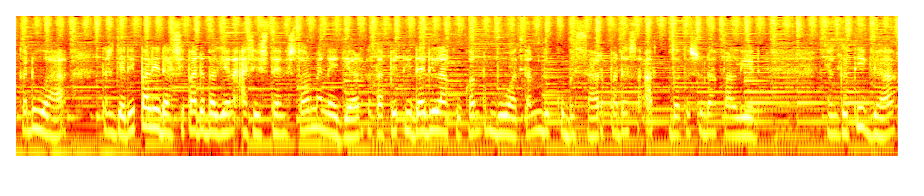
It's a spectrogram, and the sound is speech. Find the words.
Kedua, terjadi validasi pada bagian asisten store manager tetapi tidak dilakukan pembuatan buku besar pada saat data sudah valid. Yang ketiga,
